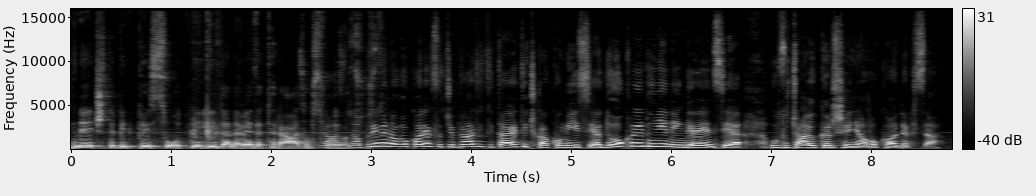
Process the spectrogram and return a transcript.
nećete biti prisutni i da navedete razlog svoje Jasno. A primjenu ovog kodeksa će pratiti ta etička komisija. Dok li idu njene ingerencije u slučaju kršenja ovog kodeksa?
